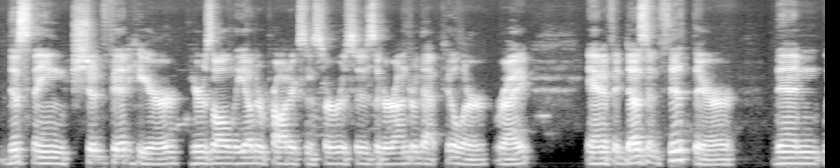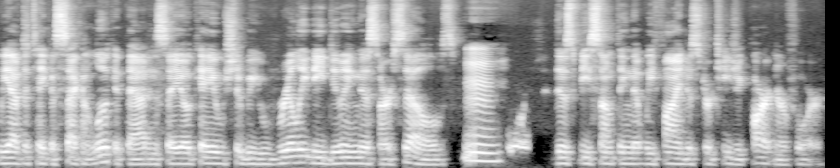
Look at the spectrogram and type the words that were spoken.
this thing should fit here here's all the other products and services that are under that pillar right? And if it doesn't fit there then we have to take a second look at that and say okay should we really be doing this ourselves mm, or should this be something that we find a strategic partner for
